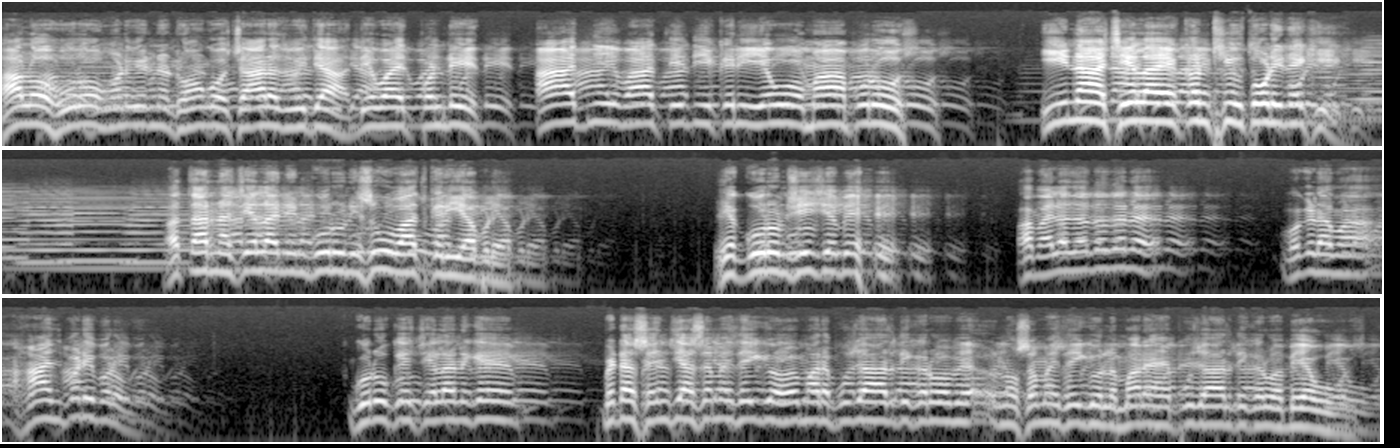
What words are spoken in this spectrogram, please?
હાલો, હુરો મણવીર ને ઢોંગો ચાર જ વિદ્યા દેવાયત પંડિત. આજની વાત તેદી કરી એવો મહાપુરુષ. ઈના ચેલાએ કંઠિયું તોડી નાખી. અત્યારના ચેલાની ગુરુની શું વાત કરીએ આપણે? એક ગુરુ ને શિષ્ય બે. આ માયલા જતા હતા ને, વગડામાં હાંજ પડી બરોબર. ગુરુ કે, ચેલાને કે, બેટા, સંધ્યા સમય થઈ ગયો, હવે મારે પૂજા આરતી કરવા બે- નો સમય થઈ ગયો, એટલે મારે પૂજા આરતી કરવા બેવું પડશે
